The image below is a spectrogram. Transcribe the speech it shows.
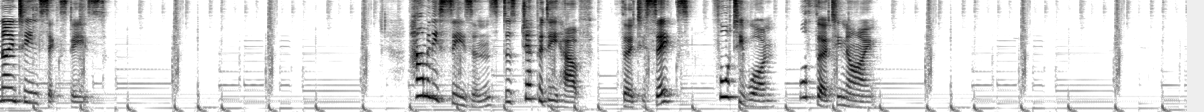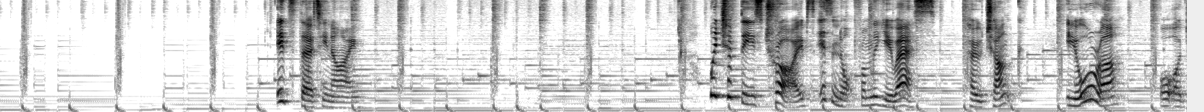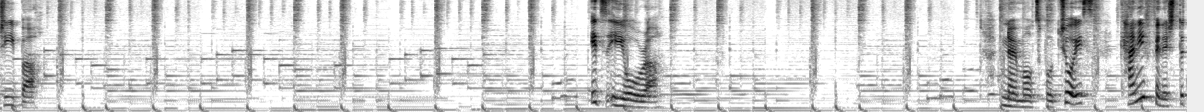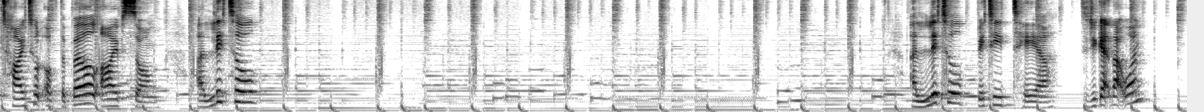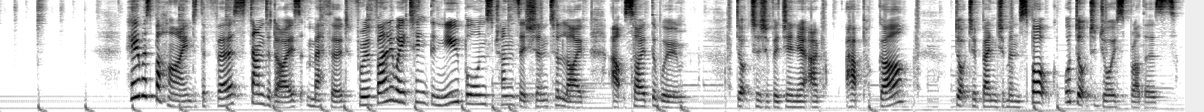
1960s. How many seasons does Jeopardy have? 36, 41, or 39? It's 39. Which of these tribes is not from the US? Ho-Chunk, Eora or Ojibwa? It's Eora. No multiple choice. Can you finish the title of the Burl Ives song? A little a little bitty tear. Did you get that one? Who was behind the first standardised method for evaluating the newborn's transition to life outside the womb? Dr. Virginia Apgar, Dr. Benjamin Spock, or Dr. Joyce Brothers?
